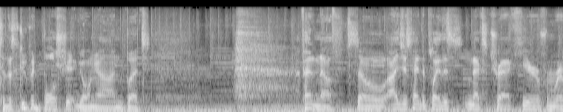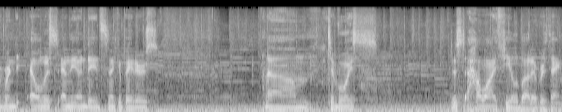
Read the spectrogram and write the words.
to the stupid bullshit going on but I've had enough so I just had to play this next track here from Reverend Elvis and the Undead Syncopators um, to voice just how I feel about everything.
